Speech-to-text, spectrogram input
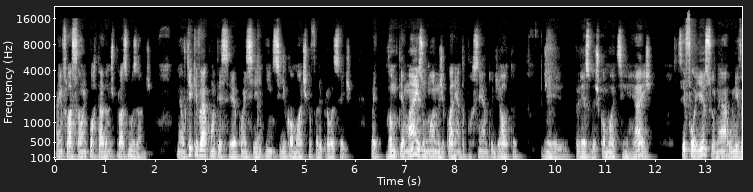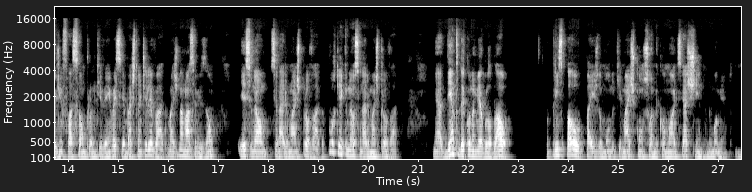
a inflação importada nos próximos anos. Né, o que, que vai acontecer com esse índice de commodities que eu falei para vocês? Vai, vamos ter mais um ano de 40% de alta de preço das commodities em reais? Se for isso, né, o nível de inflação para o ano que vem vai ser bastante elevado. Mas, na nossa visão, esse não é o cenário mais provável. Por que, que não é o cenário mais provável? Né? Dentro da economia global, o principal país do mundo que mais consome commodities é a China, no momento. Né?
